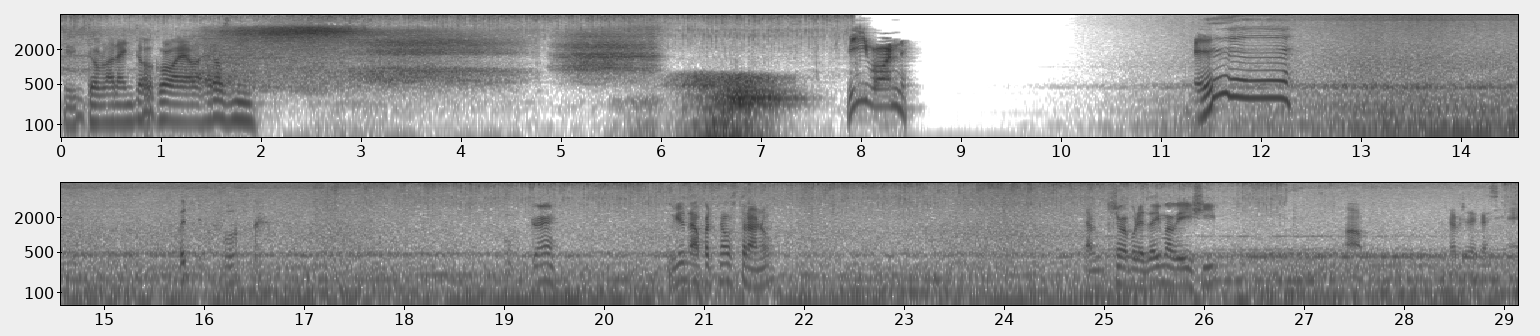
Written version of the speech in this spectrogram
Když to vládání toho kola je ale hrozný. Vývon! Eee. What the fuck? Okay. Můžu na opačnou stranu. Tam třeba bude zajímavější. No, dobře, tak asi ne.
